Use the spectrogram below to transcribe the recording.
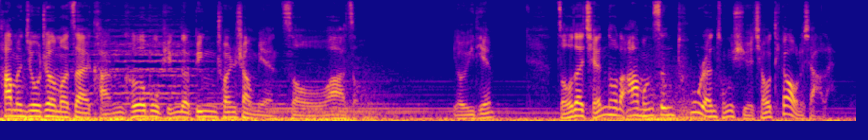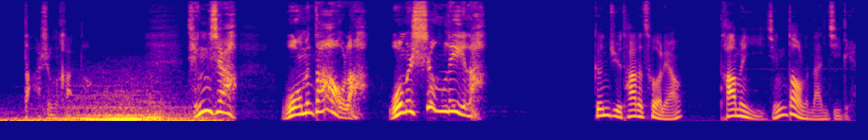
他们就这么在坎坷不平的冰川上面走啊走。有一天，走在前头的阿蒙森突然从雪橇跳了下来，大声喊道：“停下！我们到了！”我们胜利了。根据他的测量，他们已经到了南极点。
